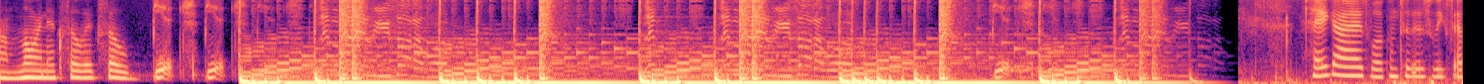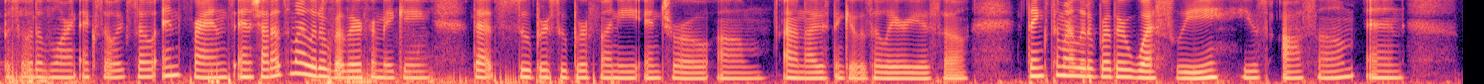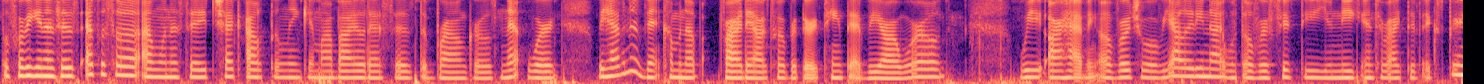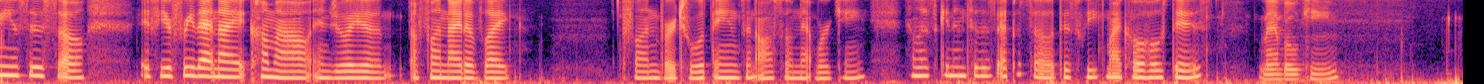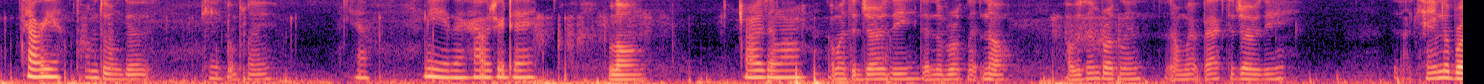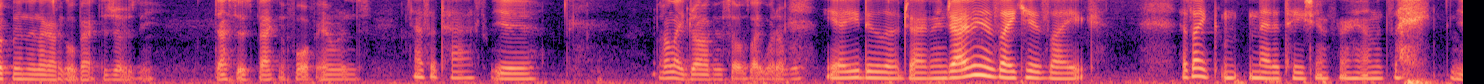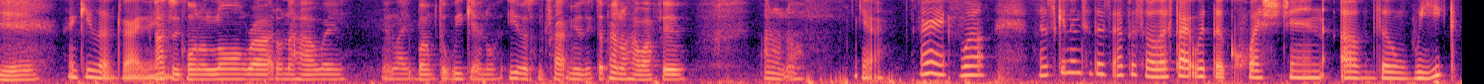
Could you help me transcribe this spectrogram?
I'm Lauren XOXO, bitch, bitch, bitch. Hey guys, welcome to this week's episode of Lauren XOXO and Friends. And shout out to my little brother for making that super, super funny intro. Um, I don't know, I just think it was hilarious. So thanks to my little brother Wesley. He's awesome. And before we get into this episode, I want to say check out the link in my bio that says the Brown Girls Network. We have an event coming up Friday, October 13th at VR World. We are having a virtual reality night with over 50 unique interactive experiences. So if you're free that night, come out, enjoy a, a fun night of like fun virtual things and also networking. And let's get into this episode. This week, my co host is. Lambo Keen. How are you? I'm doing good. Can't complain. Yeah, me either. How was your day? Long. How was it long? I went to Jersey, then to Brooklyn. No, I was in Brooklyn, and I went back to Jersey. I came to Brooklyn, and I gotta go back to Jersey. That's just back and forth errands. That's a task. Yeah. But I like driving, so it's like whatever. Yeah, you do love driving. Driving is like his, like, it's like meditation for him. It's like, Yeah. Like you love driving. I just go on a long ride on the highway and like bump the weekend or even some trap music, depending on how I feel. I don't know. Yeah. All right. Well, let's get into this episode. Let's start with the question of the week.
